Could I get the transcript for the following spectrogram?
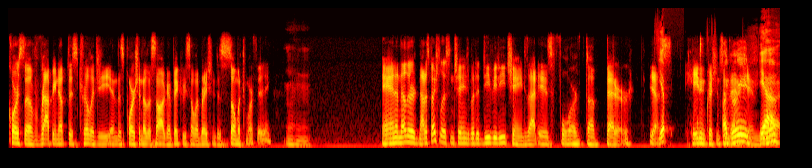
course of wrapping up this trilogy and this portion of the saga, Victory Celebration is so much more fitting. hmm And another, not a special edition change, but a DVD change that is for the better. Yes. Yep. Hayden Christensen. Agreed. Anakin, Yeah, Yeah,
